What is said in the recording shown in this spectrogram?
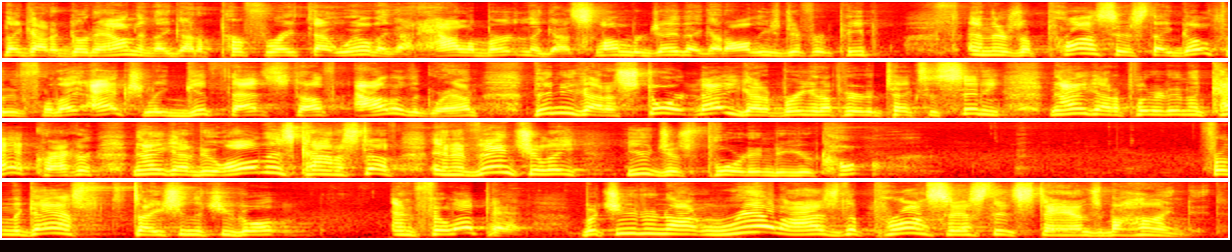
They got to go down and they got to perforate that well. They got Halliburton, they got Schlumberger, they got all these different people. And there's a process they go through before they actually get that stuff out of the ground. Then you got to store it. Now you got to bring it up here to Texas City. Now you got to put it in a cat cracker. Now you got to do all this kind of stuff. And eventually, you just pour it into your car from the gas station that you go up and fill up at. But you do not realize the process that stands behind it.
